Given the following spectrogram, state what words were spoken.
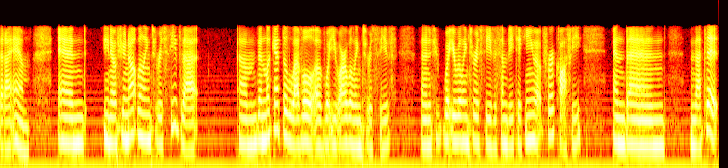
that I am. And, you know, if you're not willing to receive that, um, then look at the level of what you are willing to receive. And if what you're willing to receive is somebody taking you out for a coffee and then and that's it,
